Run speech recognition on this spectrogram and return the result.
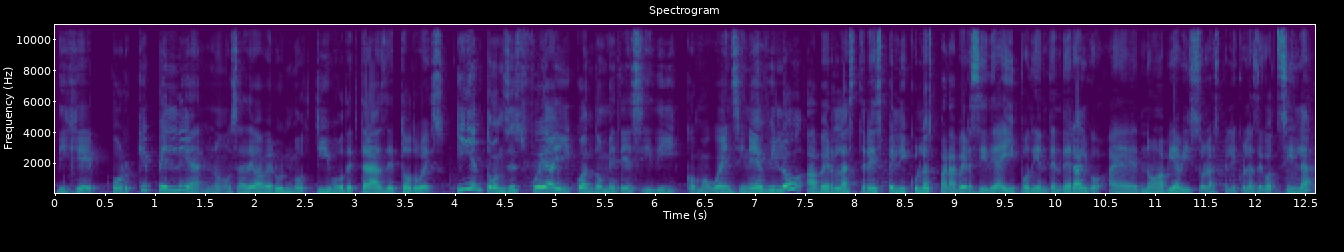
dije, ¿por qué pelean? No? O sea, debe haber un motivo detrás de todo eso. Y entonces fue ahí cuando me decidí, como buen cinéfilo, a ver las tres películas para ver si de ahí podía entender algo. Eh, no había visto las películas de Godzilla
